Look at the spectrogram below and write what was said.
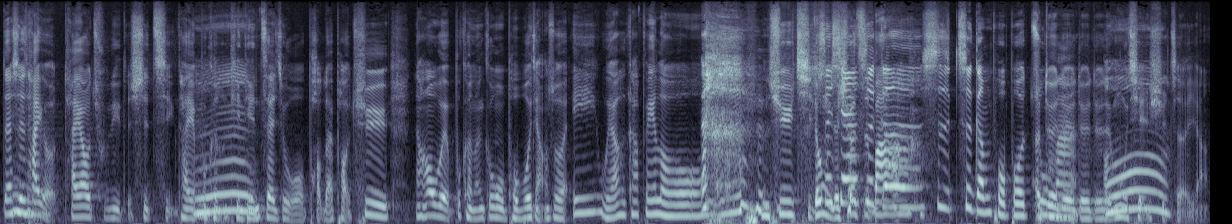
但是他有他要处理的事情，他也不可能天天载着我跑来跑去。然后我也不可能跟我婆婆讲说：“诶，我要喝咖啡喽，你去启动你的车子吧。跟是是跟婆婆”啊，住吗？对对对对对，目前是哦这样。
